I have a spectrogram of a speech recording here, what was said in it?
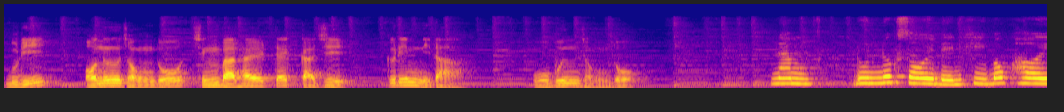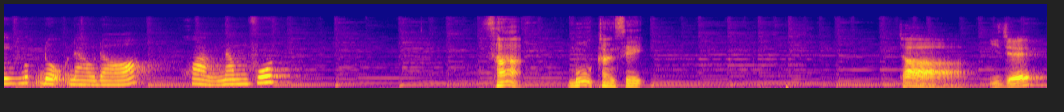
물이 어느 정도 증발할 때까지 끓입니다. 5분 정도 5. Đun nước sôi đến khi bốc hơi mức độ nào đó, khoảng 5 phút. さあもう完成 자, 이제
